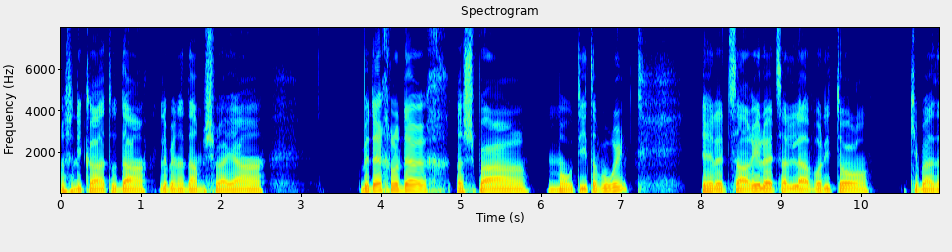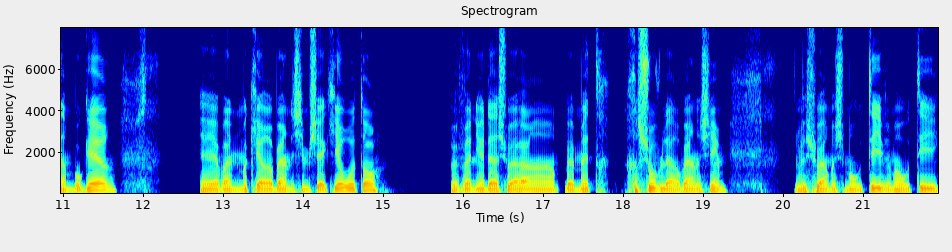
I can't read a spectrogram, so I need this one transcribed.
מה שנקרא, תודה לבן אדם שהוא היה בדרך לא דרך השפעה מהותית עבורי. אה, לצערי לא יצא לי לעבוד איתו כבן אדם בוגר, אה, אבל אני מכיר הרבה אנשים שהכירו אותו, ואני יודע שהוא היה באמת חשוב להרבה אנשים, ושהוא היה משמעותי ומהותי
